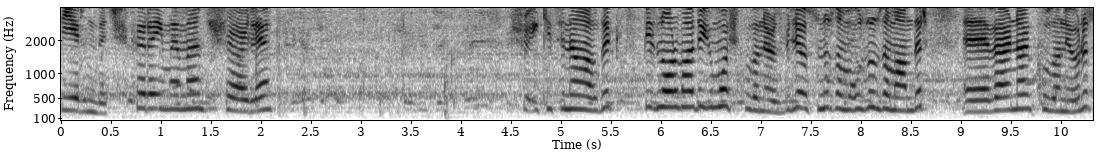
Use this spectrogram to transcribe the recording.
Diğerini de çıkarayım hemen şöyle. Şu ikisini aldık. Biz normalde yumoş kullanıyoruz biliyorsunuz ama uzun zamandır e, Vernel kullanıyoruz.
